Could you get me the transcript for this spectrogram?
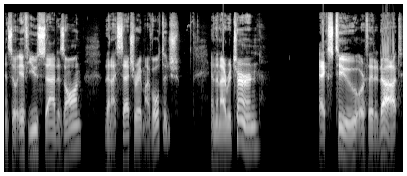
And so if use sat is on, then I saturate my voltage. And then I return x2 or theta dot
